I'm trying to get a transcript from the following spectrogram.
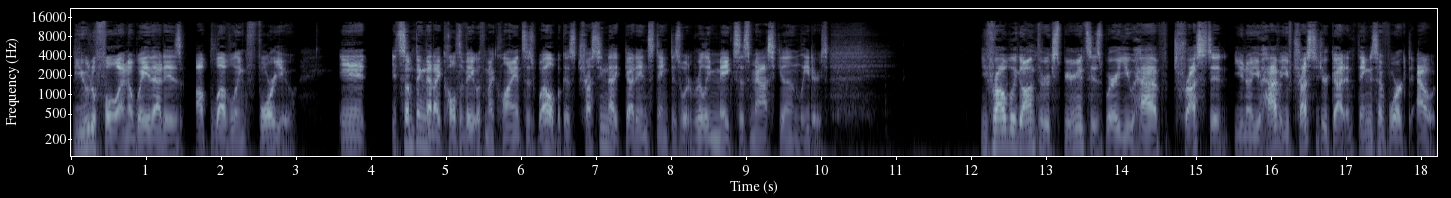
beautiful in a way that is up leveling for you. It it's something that I cultivate with my clients as well because trusting that gut instinct is what really makes us masculine leaders. You've probably gone through experiences where you have trusted, you know, you have you've trusted your gut and things have worked out.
